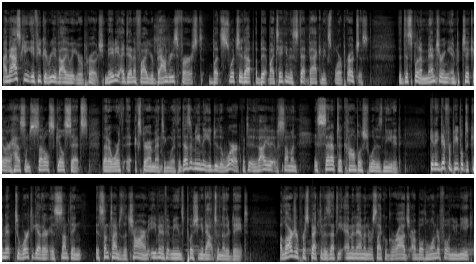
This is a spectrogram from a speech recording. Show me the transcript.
I'm asking if you could reevaluate your approach. Maybe identify your boundaries first, but switch it up a bit by taking a step back and explore approaches. The discipline of mentoring in particular has some subtle skill sets that are worth experimenting with. It doesn't mean that you do the work, but to evaluate if someone is set up to accomplish what is needed. Getting different people to commit to work together is something is sometimes the charm, even if it means pushing it out to another date. A larger perspective is that the M&M and the Recycle Garage are both wonderful and unique,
